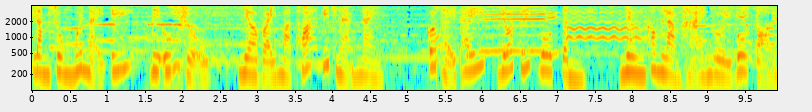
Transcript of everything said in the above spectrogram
Lâm dung mới nảy ý đi uống rượu, nhờ vậy mà thoát kiếp nạn này. Có thể thấy gió tuyết vô tình, nhưng không làm hại người vô tội.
